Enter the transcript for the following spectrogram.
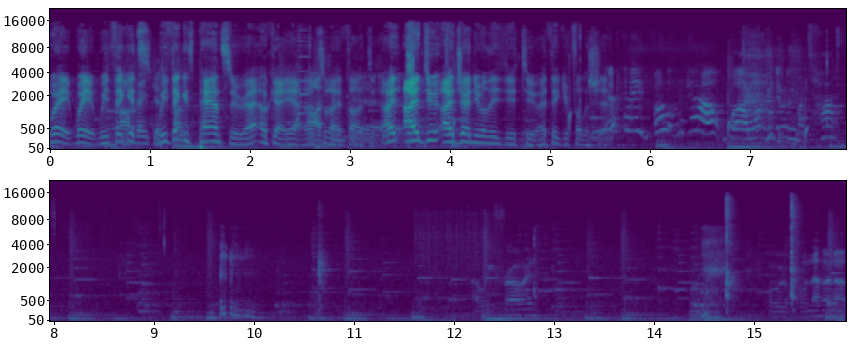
wait, wait. We think I it's think we it's think it's Pantsu, right? Okay, yeah, that's I what I thought. Too. I I do I genuinely do too. I think you're full of shit. Okay, vote me out. Well, I won't be doing my task. Are we throwing? we'll, we'll never know.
